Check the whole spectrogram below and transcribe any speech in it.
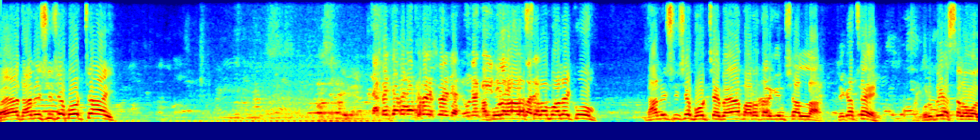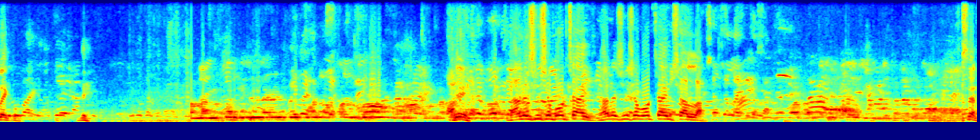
ভাইয়া ধানের শীষে ভোট চাই। আসসালামু আলাইকুম। ধানের শীষে ভোট চাই ভাইয়া বারো তারিখ ইনশাল্লাহ ঠিক আছে? পূর্বে আসসালামু আলাইকুম। জি। জি। ধানের শীষে ভোট চাই ধানের শীষে ভোট চাই ইনশাল্লাহ আছেন?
